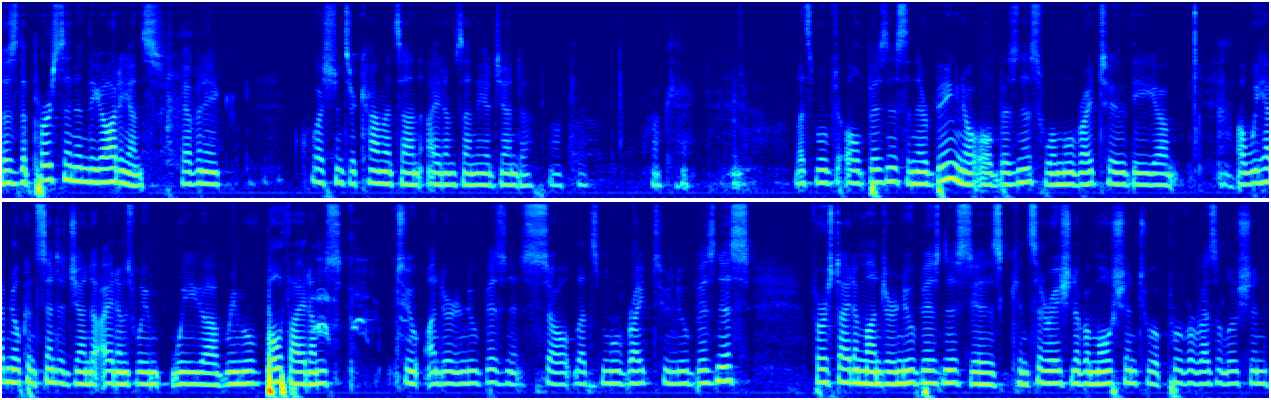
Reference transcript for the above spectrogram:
does the person in the audience have any questions or comments on items on the agenda? Okay, okay. Let's move to old business, and there being no old business, we'll move right to the, um, uh, we have no consent agenda items. We, we uh, remove both items to under new business. So let's move right to new business. First item under new business is consideration of a motion to approve a resolution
